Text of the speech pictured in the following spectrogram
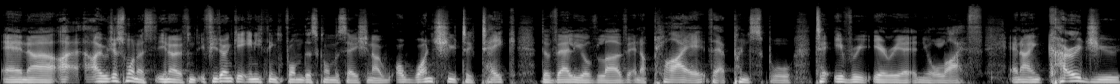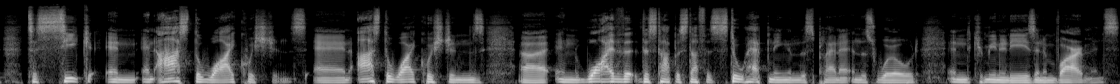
and uh, I, I just want to, you know, if, if you don't get anything from this conversation, I, I want you to take the value of love and apply that principle to every area in your life. And I encourage you to seek and, and ask the why questions and ask the why questions uh, and why the, this type of stuff is still happening in this planet, in this world, in communities and environments.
